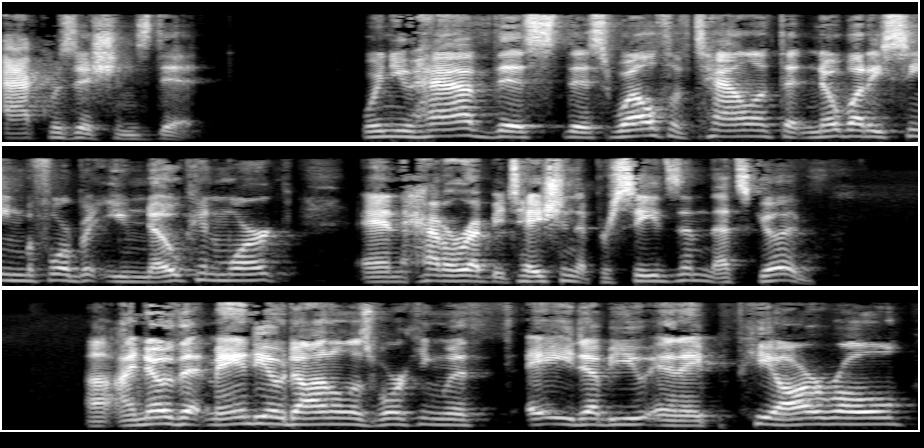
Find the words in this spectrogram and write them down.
acquisitions did. When you have this this wealth of talent that nobody's seen before, but you know can work and have a reputation that precedes them, that's good. Uh, I know that Mandy O'Donnell is working with AEW in a PR role.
